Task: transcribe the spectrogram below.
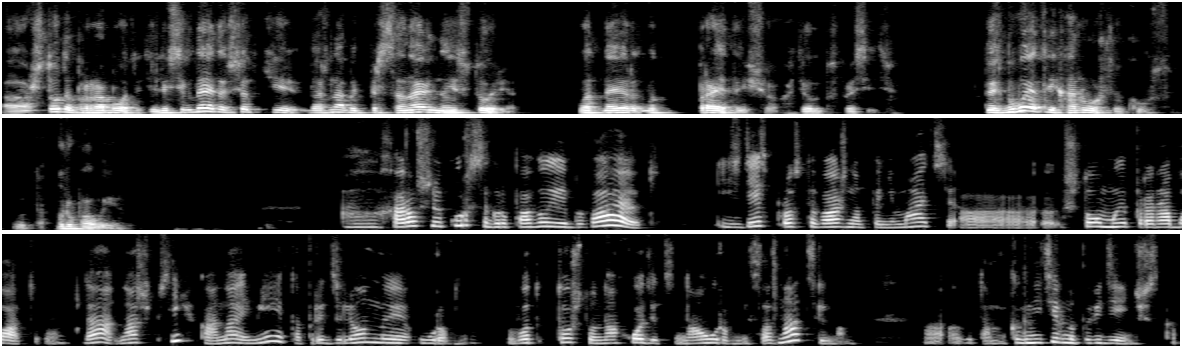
а, что-то проработать? Или всегда это все-таки должна быть персональная история? Вот, наверное, вот про это еще хотел бы спросить. То есть бывают ли хорошие курсы, вот так, групповые? А, хорошие курсы групповые бывают, и здесь просто важно понимать, а, что мы прорабатываем. Да? Наша психика, она имеет определенные уровни. Вот то, что находится на уровне сознательном, а, там, когнитивно-поведенческом,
